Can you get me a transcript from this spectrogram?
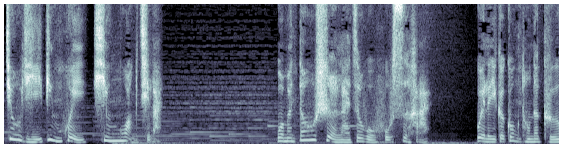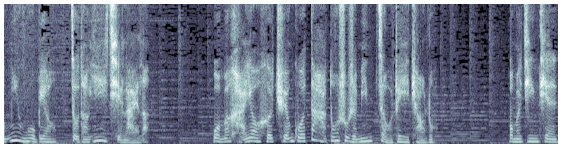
就一定会兴旺起来。我们都是来自五湖四海，为了一个共同的革命目标走到一起来了。我们还要和全国大多数人民走这一条路。我们今天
